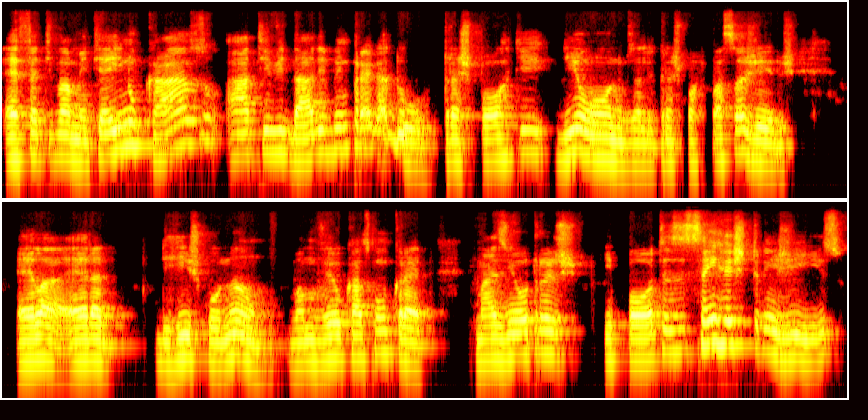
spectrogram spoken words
efetivamente, aí no caso a atividade do empregador, transporte de ônibus, ali transporte de passageiros, ela era de risco ou não? Vamos ver o caso concreto. Mas em outras hipóteses, sem restringir isso,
